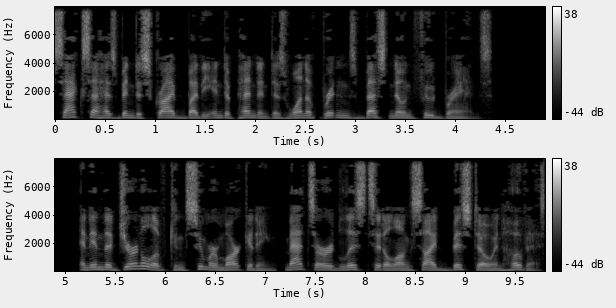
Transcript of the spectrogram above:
Saxa has been described by The Independent as one of Britain's best-known food brands. And in the Journal of Consumer Marketing, Mats Erd lists it alongside Bisto and Hovis.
